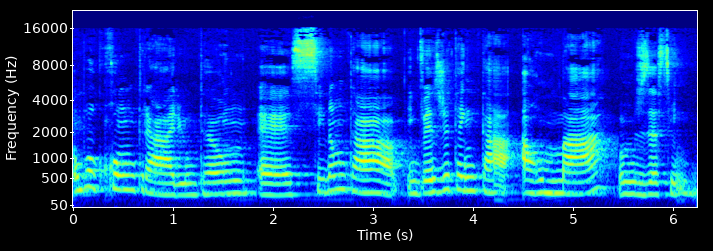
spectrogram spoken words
um pouco contrário. Então, é, se não tá, em vez de de tentar arrumar, vamos dizer assim,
